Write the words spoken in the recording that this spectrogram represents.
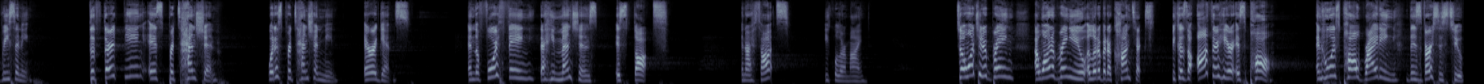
reasoning. The third thing is pretension. What does pretension mean? Arrogance. And the fourth thing that he mentions is thoughts. And our thoughts equal our mind. So I want you to bring, I want to bring you a little bit of context because the author here is Paul. And who is Paul writing these verses to?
